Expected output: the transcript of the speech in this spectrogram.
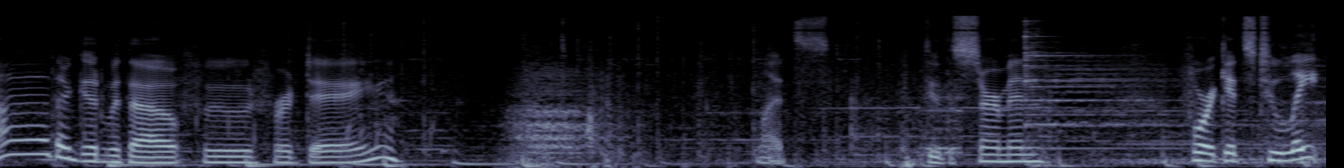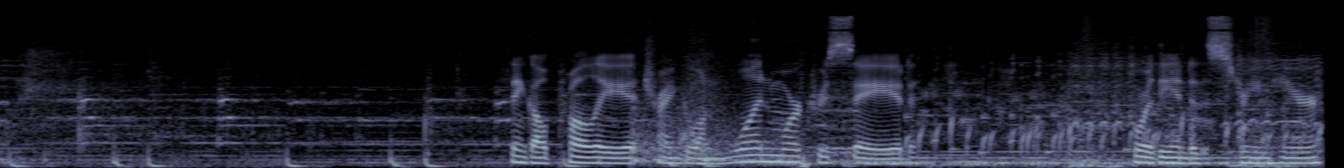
Uh, they're good without food for a day. Let's do the sermon before it gets too late. I think I'll probably try and go on one more crusade before the end of the stream here.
